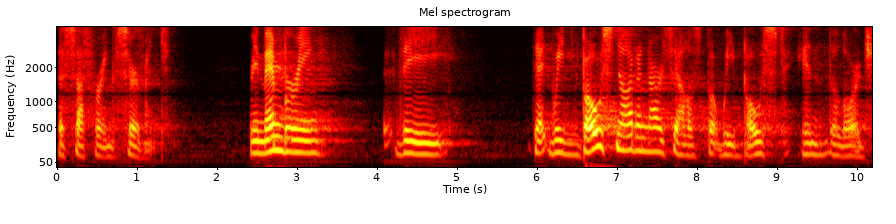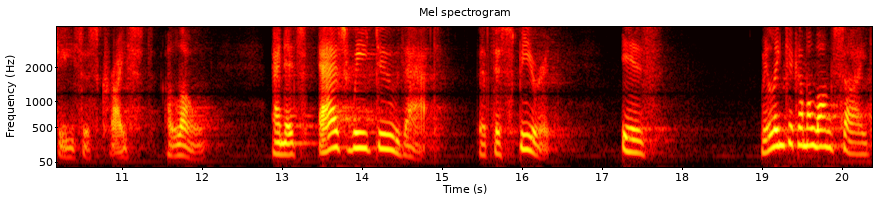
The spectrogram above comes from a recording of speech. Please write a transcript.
the suffering servant. Remembering the, that we boast not in ourselves, but we boast in the Lord Jesus Christ alone. And it's as we do that that the Spirit is willing to come alongside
